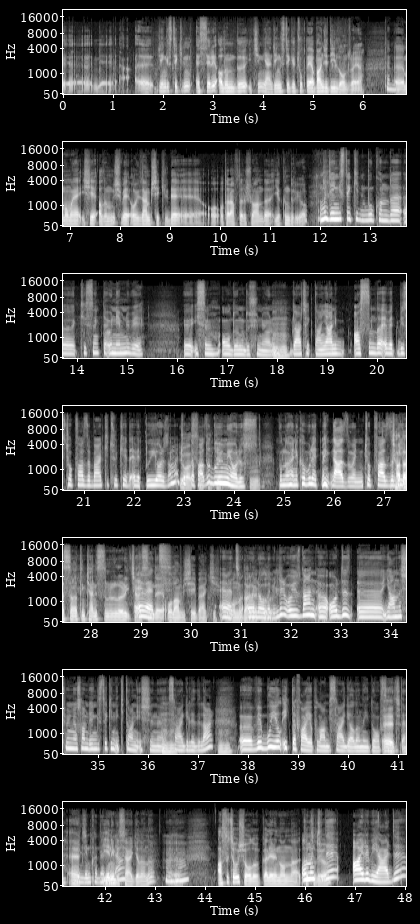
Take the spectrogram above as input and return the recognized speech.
e, e, Cengiz Tekin'in eseri alındığı için yani Cengiz Tekin çok da yabancı değil Londra'ya. Tabii. E, MoMA'ya işe alınmış ve o yüzden bir şekilde e, o, o tarafları şu anda yakın duruyor. Ama Cengiz Tekin bu konuda e, kesinlikle önemli bir e, isim olduğunu düşünüyorum. Gerçekten yani aslında evet biz çok fazla belki Türkiye'de evet duyuyoruz ama çok da fazla Türkiye- duymuyoruz. Bunu hani kabul etmek lazım hani çok fazla Çağdaş bir sanatın kendi sınırları içerisinde Evet. olan bir şey belki. Evet Onunla da öyle alakalı olabilir. O yüzden e, orada e, yanlış bilmiyorsam Cengiz Tekin iki tane işini sergilediler. E, ve bu yıl ilk defa yapılan bir sergi alanıydı o Evet, evet. bildiğim kadarıyla. Yeni bir sergi alanı. Hı Ee, hı. Aslı Çavuşoğlu Galeri Non'la Onunki katılıyor. de ayrı bir yerde.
